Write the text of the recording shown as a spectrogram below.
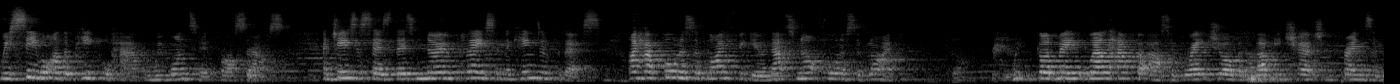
We see what other people have and we want it for ourselves. And Jesus says there's no place in the kingdom for this. I have fullness of life for you, and that's not fullness of life. God may well have for us a great job and a lovely church and friends and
